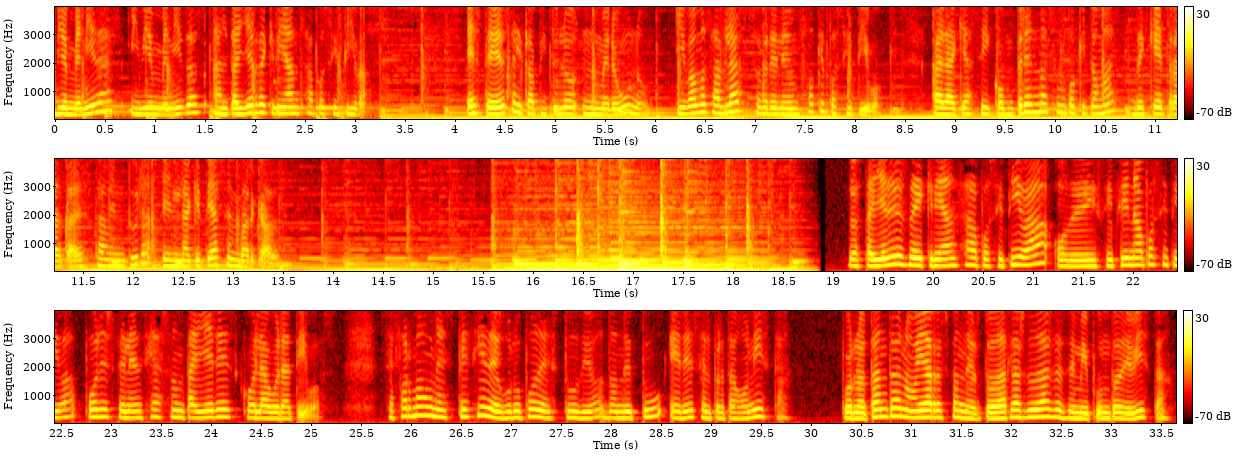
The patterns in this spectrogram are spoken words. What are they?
Bienvenidas y bienvenidos al taller de crianza positiva. Este es el capítulo número uno y vamos a hablar sobre el enfoque positivo, para que así comprendas un poquito más de qué trata esta aventura en la que te has embarcado. Los talleres de crianza positiva o de disciplina positiva por excelencia son talleres colaborativos. Se forma una especie de grupo de estudio donde tú eres el protagonista por lo tanto, no voy a responder todas las dudas desde mi punto de vista,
